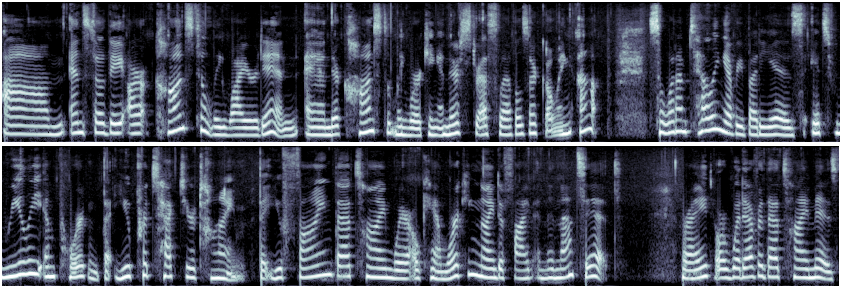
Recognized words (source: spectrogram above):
Um, and so they are constantly wired in and they're constantly working and their stress levels are going up. So, what I'm telling everybody is it's really important that you protect your time, that you find that time where, okay, I'm working nine to five, and then that's it right? Or whatever that time is.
